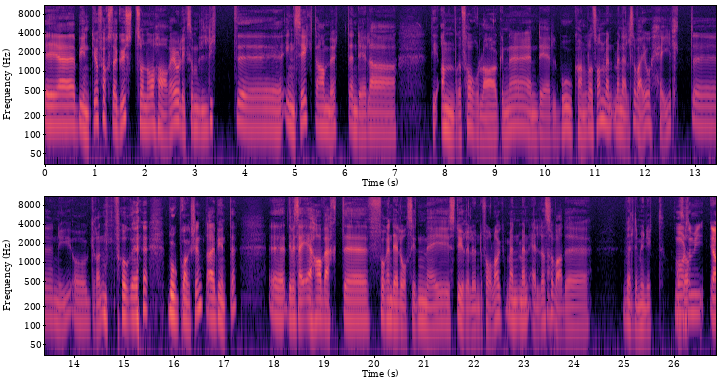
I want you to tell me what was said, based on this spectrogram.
Jeg begynte jo 1. august, så nå har jeg jo liksom litt eh, innsikt. Jeg har møtt en del av de andre forlagene, en del bokhandler og sånn, men, men ellers var jeg jo helt eh, ny og grønn for eh, bokbransjen da jeg begynte. Eh, det vil si, jeg har vært eh, for en del år siden med i styret i Lunde forlag, men, men ellers så var det veldig mye nytt. Hva var det Altså- som Ja,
